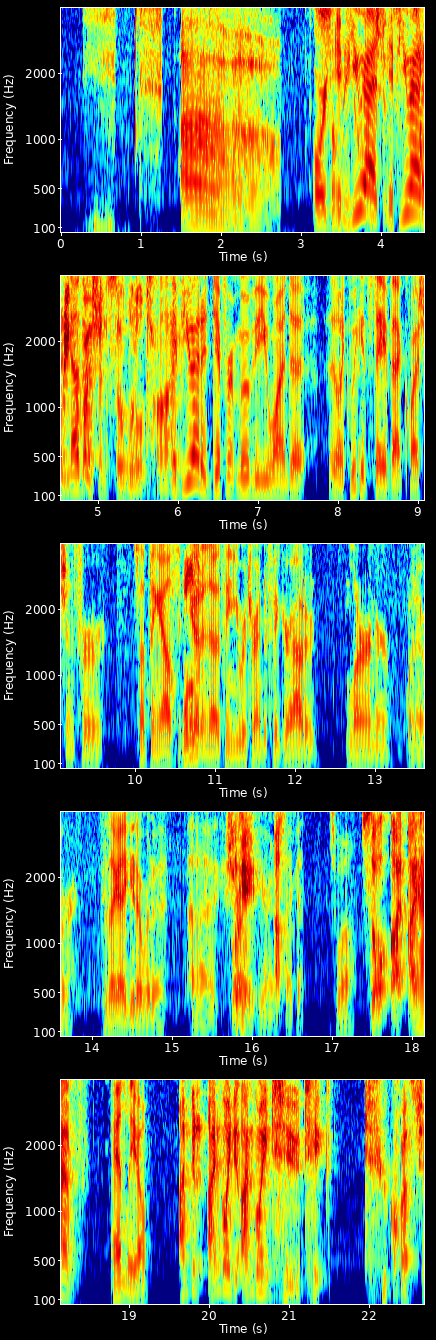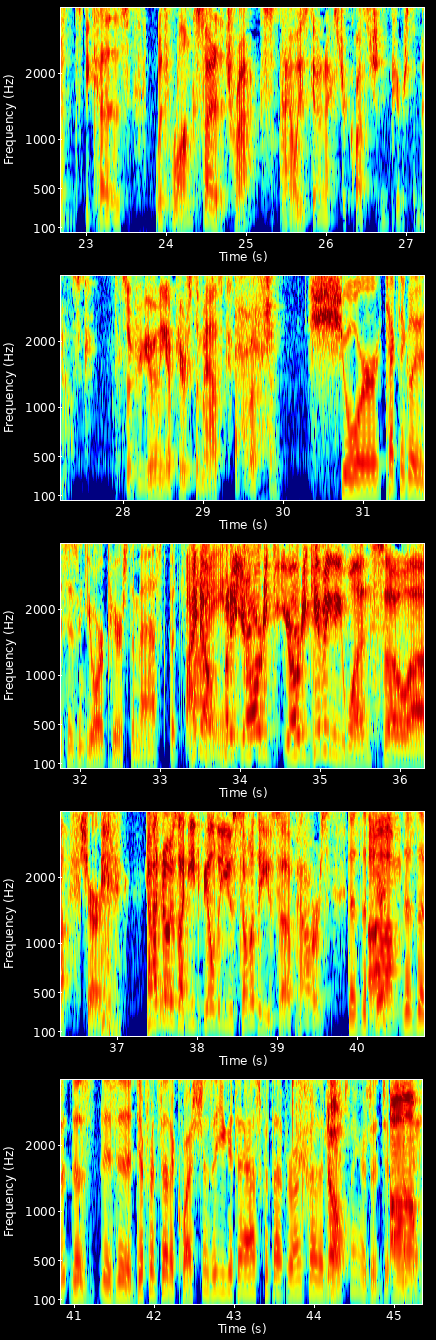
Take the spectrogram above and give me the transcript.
Oh. Or so if you had if you had so another questions, so little time. if you had a different move that you wanted to like we could save that question for something else if you had another thing you were trying to figure out or learn or whatever because I got to get over to uh, Charlotte Okay, here in a uh, second as well so I, I have and Leo. I'm to I'm going to I'm going to take two questions because with wrong side of the tracks, I always get an extra question in Pierce the Mask. So if you're giving me a Pierce the Mask question, Sure, technically this isn't your Pierce the Mask, but I know, but you're already you're already giving me one, so uh, sure. God Sure. knows I need to be able to use some of these uh, powers. Does the Pierce Um, does the does is it a different set of questions that you get to ask with that wrong side of the No. thing, or is it different? Um, okay.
